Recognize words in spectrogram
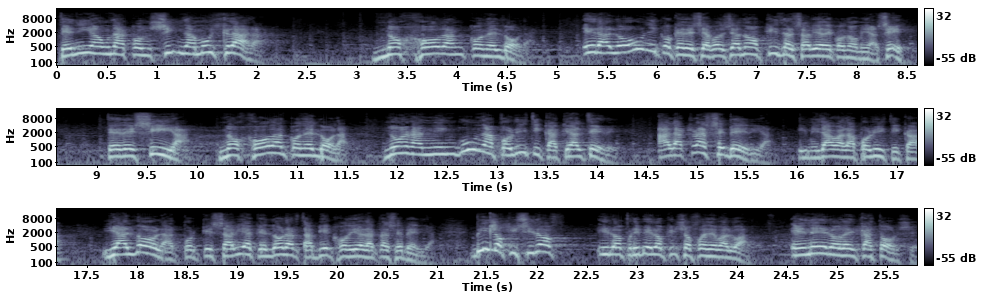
tenía una consigna muy clara, no jodan con el dólar. Era lo único que decía. Cuando decía, no, Kirchner sabía de economía. Sí, te decía, no jodan con el dólar. No hagan ninguna política que altere a la clase media. Y miraba la política y al dólar, porque sabía que el dólar también jodía a la clase media. Vino Kisilov y lo primero que hizo fue devaluar. enero del 14.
